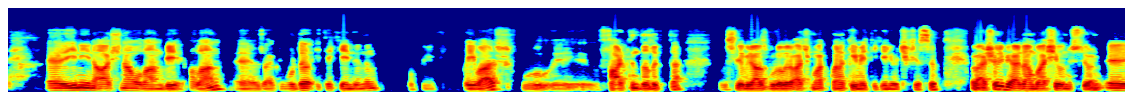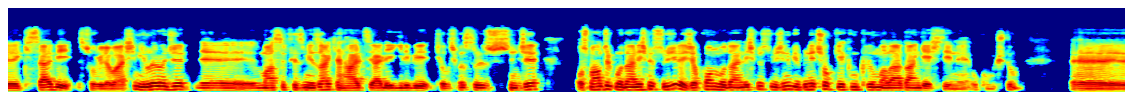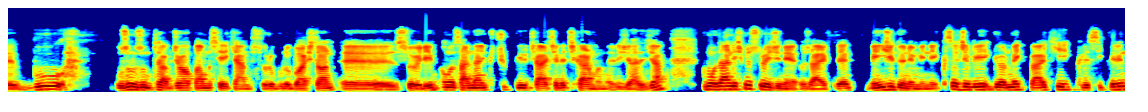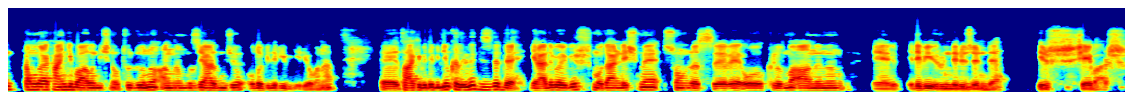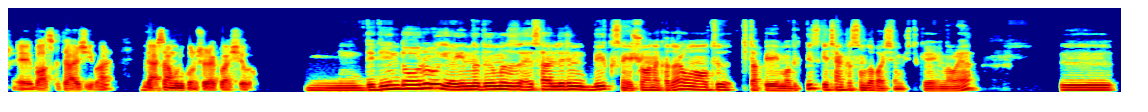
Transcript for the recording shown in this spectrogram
e, yeni yeni aşina olan bir alan. E, özellikle burada İtek Yayınları'nın çok büyük payı var bu e, farkındalıkta. Dolayısıyla biraz buraları açmak bana kıymetli geliyor açıkçası. Ömer şöyle bir yerden başlayalım istiyorum. E, kişisel bir soruyla başlayayım. Yıllar önce e, master tezimi yazarken Halit Ziya ile ilgili bir çalışma sürecince Osmanlı Türk modernleşme süreciyle Japon modernleşme sürecinin birbirine çok yakın kırılmalardan geçtiğini okumuştum. E, bu uzun uzun cevaplanması gereken bir soru. Bunu baştan e, söyleyeyim ama senden küçük bir çerçeve çıkarmanı rica edeceğim. Bu modernleşme sürecini özellikle Meiji dönemini kısaca bir görmek belki klasiklerin tam olarak hangi bağlam için oturduğunu anlamamıza yardımcı olabilir gibi geliyor bana. E, takip edebildiğim kadarıyla dizide de genelde böyle bir modernleşme sonrası ve o kırılma anının e, edebi ürünleri üzerinde bir şey var, e, baskı tercihi var. Dilersen bunu konuşarak başlayalım. Hmm, dediğin doğru. Yayınladığımız eserlerin büyük kısmı şu ana kadar 16 kitap yayınladık biz. Geçen Kasım'da başlamıştık yayınlamaya. Ee,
